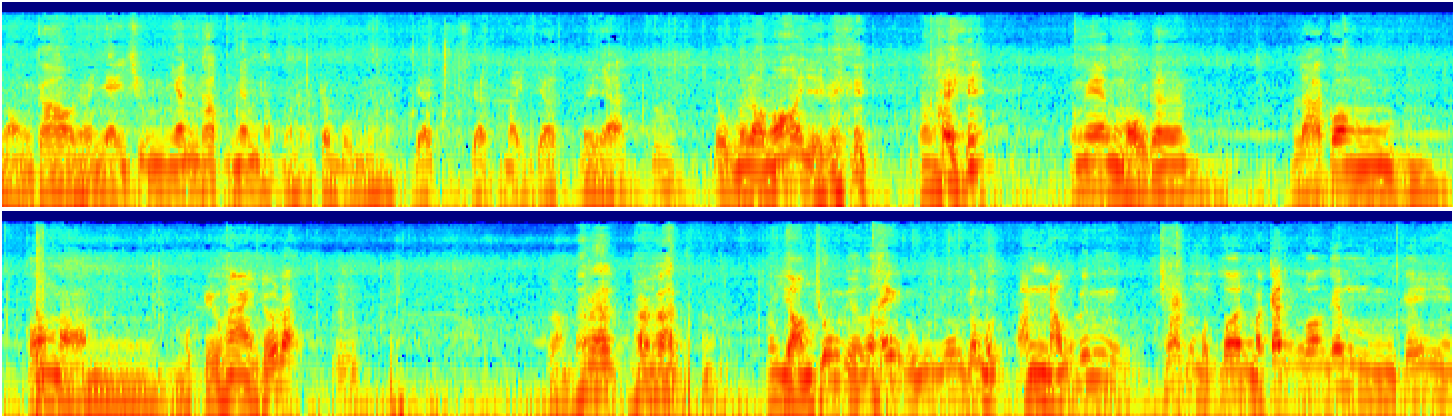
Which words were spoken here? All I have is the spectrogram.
ngọn cao nó nhảy xuống nhánh thấp nhánh thấp trong bụng nó chết chết mày chết nó vậy? Ừ. đâu mới lo ngó gì cái tao thấy tao nghe con mồi tao là con con mà một triệu hai trước đó. Làm hết hết hết hết. Tao dòm xuống thì tao thấy con con chó mực mạnh nọng đứng sát một bên mà cách con cái cái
